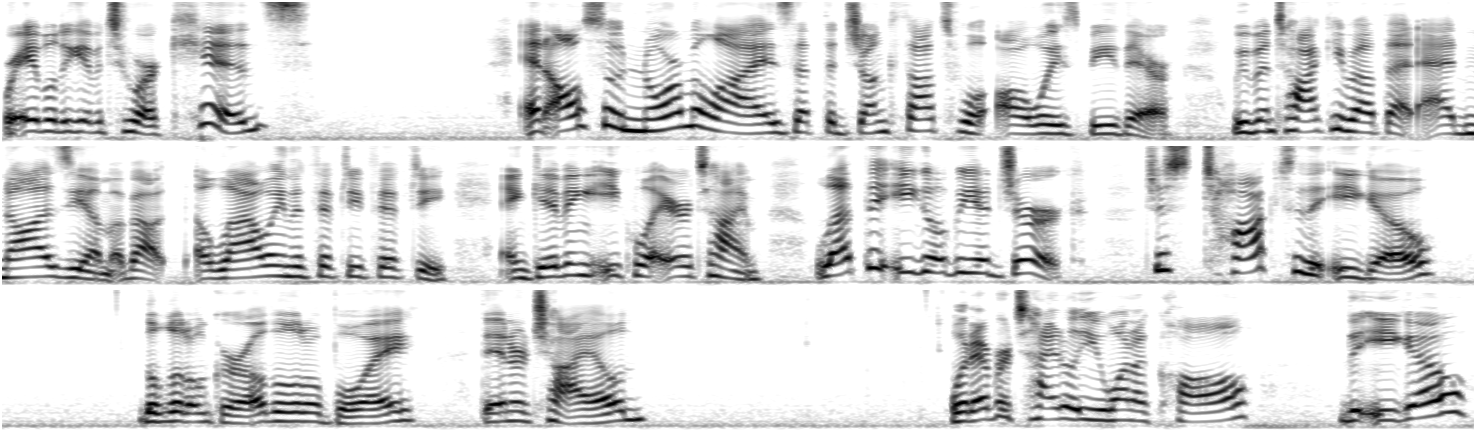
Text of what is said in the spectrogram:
We're able to give it to our kids and also normalize that the junk thoughts will always be there. We've been talking about that ad nauseum about allowing the 50 50 and giving equal airtime. Let the ego be a jerk. Just talk to the ego, the little girl, the little boy, the inner child, whatever title you want to call the ego.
